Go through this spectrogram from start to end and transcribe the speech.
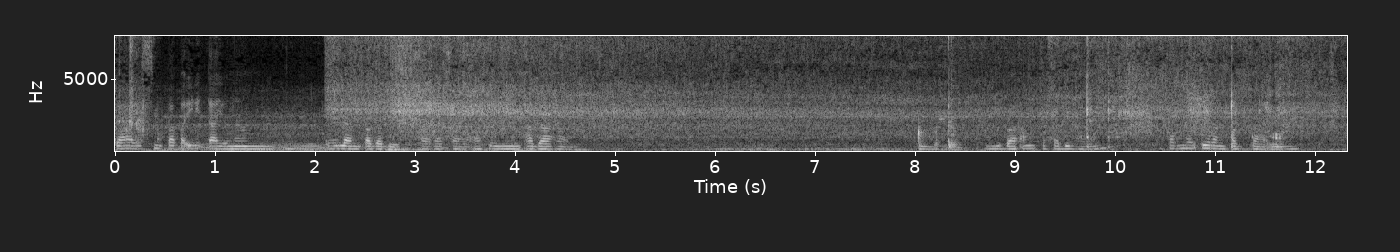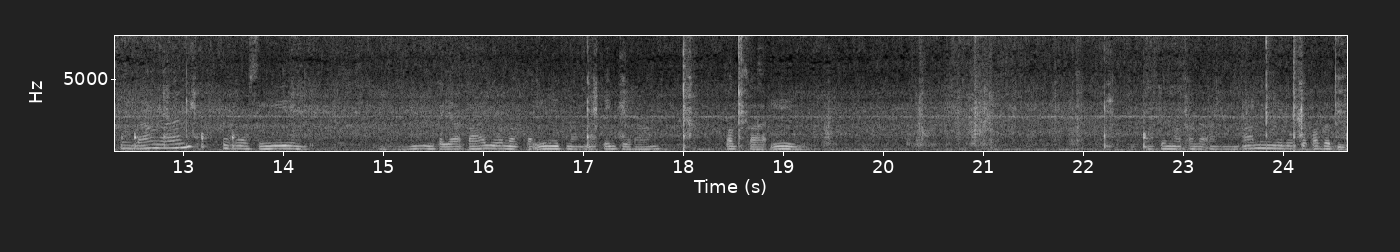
Guys, magpapainit tayo ng ulam kagabi para sa ating agahan. Hmm. Di ba ang kasabihan? Pag may tirang pagkain, kailangan ubusin. Hmm, kaya tayo nagpainit ng ating tirang pagkain. Ito nga pala ang aming niluto kagabi.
